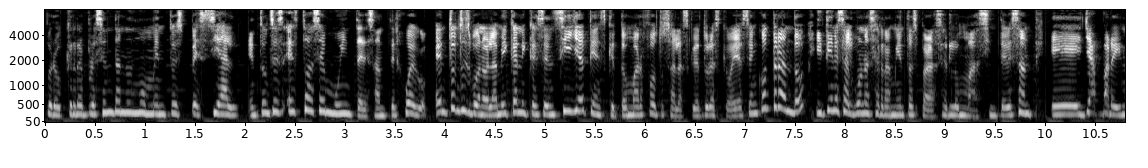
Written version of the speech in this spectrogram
pero que representan un momento especial. Entonces esto hace muy interesante el juego. Entonces, bueno, la mecánica es sencilla, tienes que tomar fotos a las criaturas que vayas encontrando y tienes algunas herramientas para hacerlo más interesante. Eh, ya para ir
